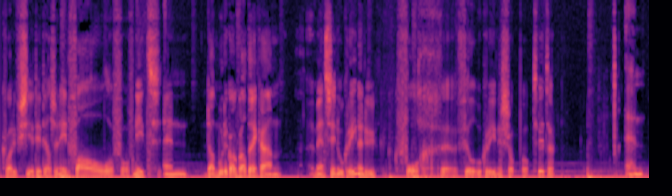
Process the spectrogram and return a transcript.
kwalificeert dit als een inval of, of niet? En dan moet ik ook wel denken aan mensen in Oekraïne nu. Ik volg uh, veel Oekraïners op, op Twitter. En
